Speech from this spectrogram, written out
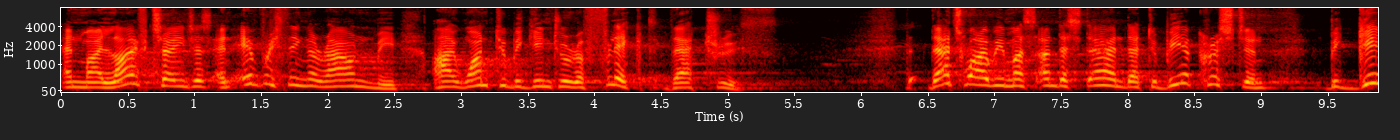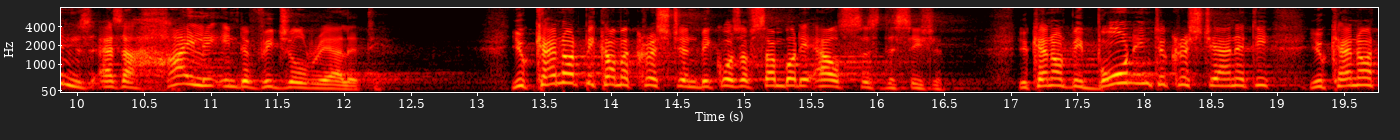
and my life changes, and everything around me, I want to begin to reflect that truth. That's why we must understand that to be a Christian begins as a highly individual reality. You cannot become a Christian because of somebody else's decision. You cannot be born into Christianity. You cannot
